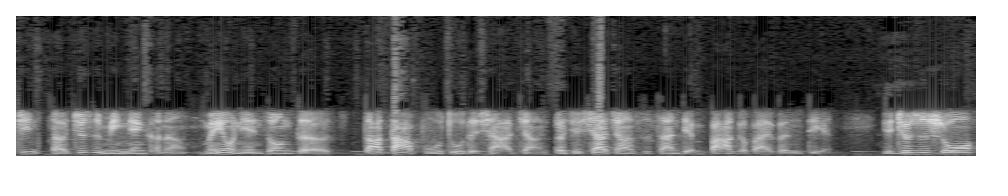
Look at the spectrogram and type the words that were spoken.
今呃就是明年可能没有年终的大大幅度的下降，而且下降十三点八个百分点，也就是说，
